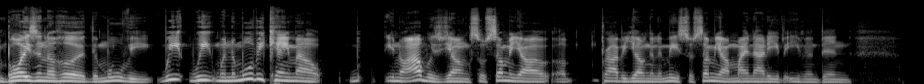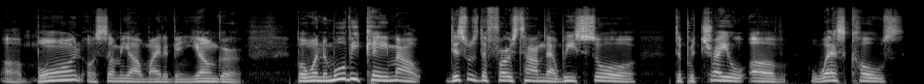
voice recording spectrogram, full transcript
Boys in the Hood, the movie. We we when the movie came out, you know, I was young, so some of y'all are probably younger than me, so some of y'all might not even even been uh, born, or some of y'all might have been younger. But when the movie came out, this was the first time that we saw the portrayal of West Coast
